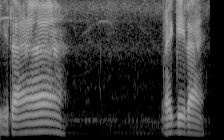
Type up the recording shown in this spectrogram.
kia ra. Đấy kia ra.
